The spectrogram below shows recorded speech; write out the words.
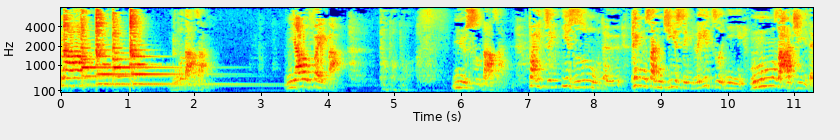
呐。穆大人，你要飞吧？不不不，女士大人，非这一日无头，平生几岁累子你五杀几头，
